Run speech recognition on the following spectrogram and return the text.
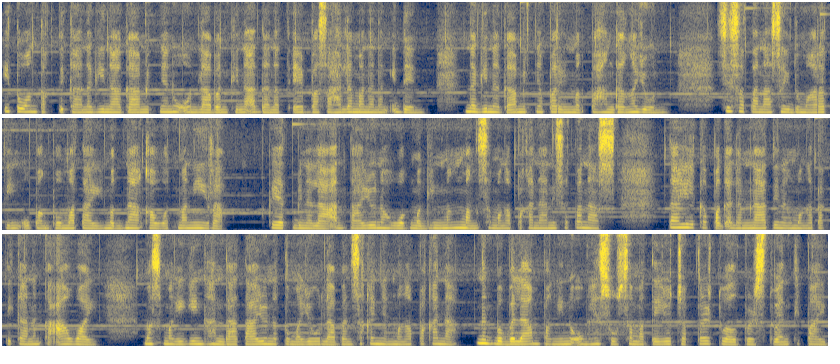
Ito ang taktika na ginagamit niya noon laban kina Adan at Eva sa halamanan ng Eden na ginagamit niya pa rin magpahanggang ngayon. Si Satanas ay dumarating upang pumatay, magnakaw at manira. Kaya't binalaan tayo na huwag maging mangmang sa mga pakana ni Satanas dahil kapag alam natin ang mga taktika ng kaaway, mas magiging handa tayo na tumayo laban sa kanyang mga pakana. Nagbabala ang Panginoong Hesus sa Mateo chapter 12 verse 25.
